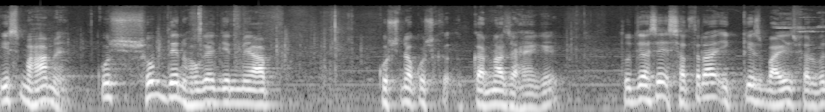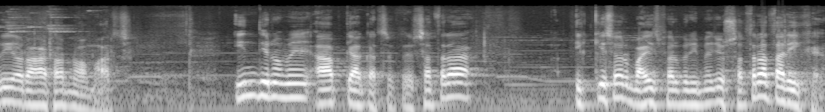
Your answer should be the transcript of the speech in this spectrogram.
इस माह में कुछ शुभ दिन हो गए जिनमें आप कुछ ना कुछ करना चाहेंगे। तो जैसे 17, 21, 22 फरवरी और 8 और 9 मार्च। इन दिनों में आप क्या कर सकते हैं? 17, 21 और 22 फरवरी में जो 17 तारीख है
